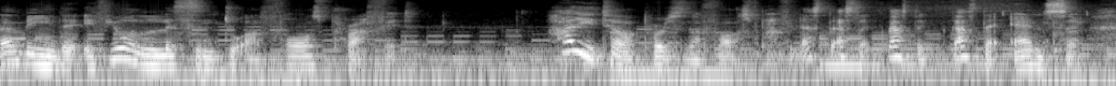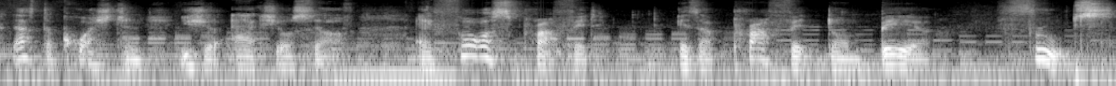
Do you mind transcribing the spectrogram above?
That means that if you're listening to a false prophet, how do you tell a person a false prophet? That's that's the that's the that's the answer. That's the question you should ask yourself. A false prophet is a prophet don't bear fruits.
